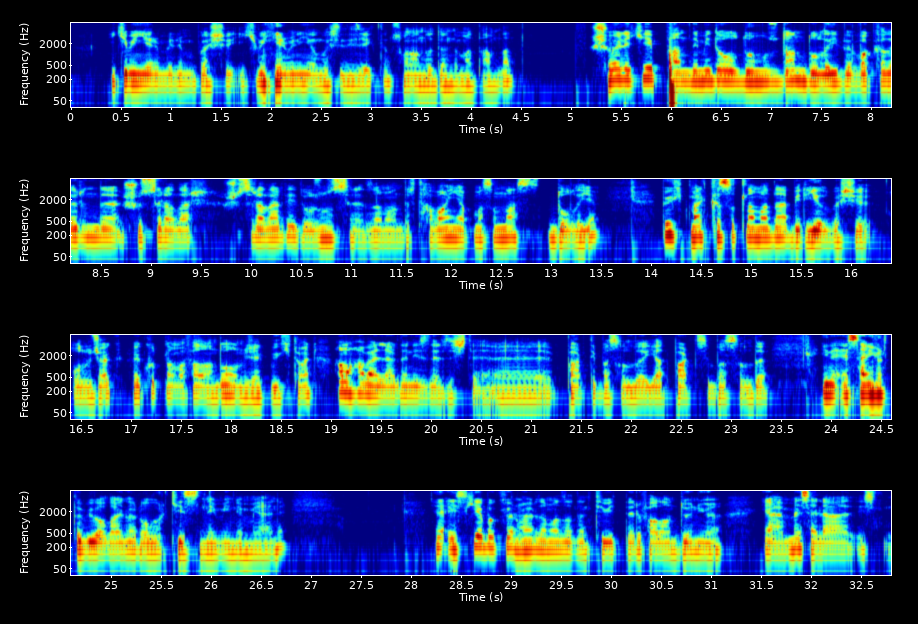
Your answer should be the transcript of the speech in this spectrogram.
2021'in başı, 2020'nin yılbaşı diyecektim. Son anda döndüm hatamdan. Şöyle ki pandemide olduğumuzdan dolayı ve vakaların da şu sıralar, şu sıralar değil de uzun zamandır tavan yapmasından dolayı Büyük ihtimal kısıtlamada bir yılbaşı olacak ve kutlama falan da olmayacak büyük ihtimal. Ama haberlerden izleriz işte e, parti basıldı, yat partisi basıldı. Yine Esenyurt'ta bir olaylar olur kesin eminim yani. Ya eskiye bakıyorum her zaman zaten tweetleri falan dönüyor. Ya mesela işte,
